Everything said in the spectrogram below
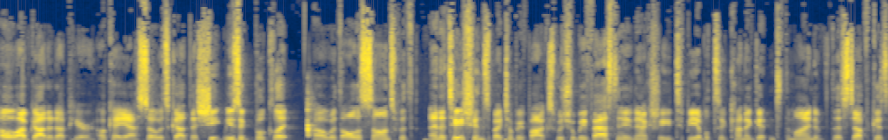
Oh, I've got it up here. Okay, yeah. So it's got the sheet music booklet, uh, with all the songs with annotations by Toby Fox, which will be fascinating actually to be able to kind of get into the mind of this stuff because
